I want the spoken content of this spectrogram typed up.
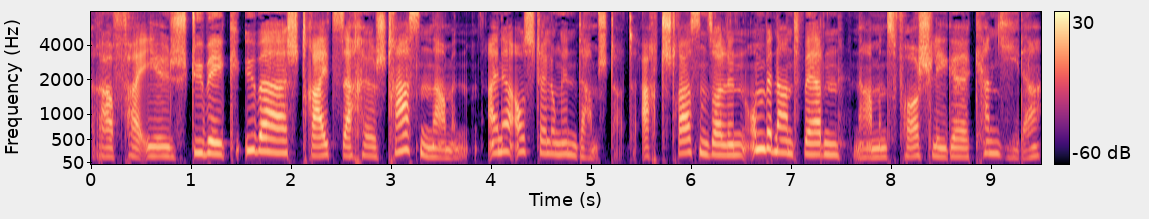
Raphael Stübig über Streitsache Straßennamen. Eine Ausstellung in Darmstadt. Acht Straßen sollen umbenannt werden. Namensvorschläge kann jeder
